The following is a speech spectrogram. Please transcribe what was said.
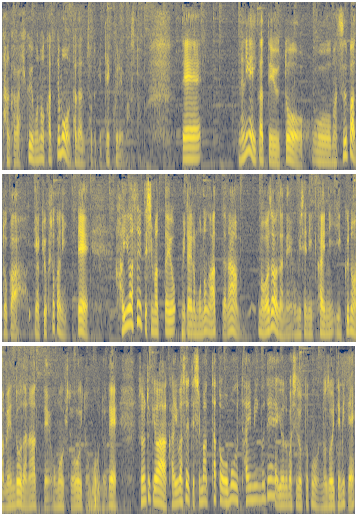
単価が低いものを買ってもタダで届けてくれますと。で、何がいいかっていうと、まあ、スーパーとか薬局とかに行って、買い忘れてしまったよみたいなものがあったら、まあ、わざわざね、お店に買いに行くのは面倒だなって思う人多いと思うので、その時は買い忘れてしまったと思うタイミングで、ヨドバシ .com を覗いてみて、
